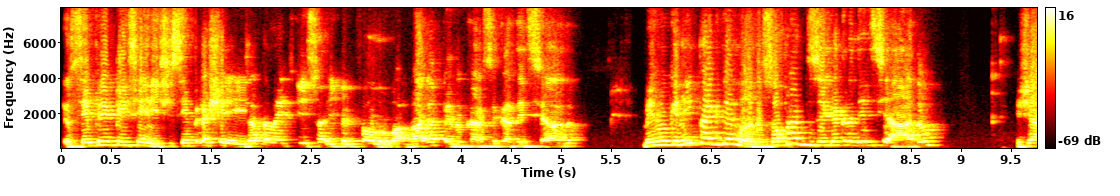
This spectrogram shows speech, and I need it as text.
eu sempre pensei nisso e sempre achei exatamente isso aí que ele falou. Vale a pena o cara ser credenciado, mesmo que nem pegue demanda, só para dizer que é credenciado já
